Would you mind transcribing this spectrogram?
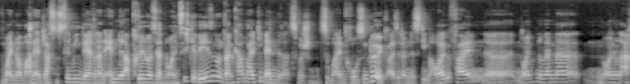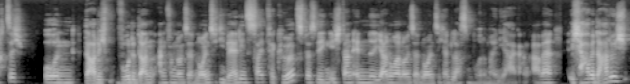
Mein normaler Entlassungstermin wäre dann Ende April 1990 gewesen und dann kam halt die Wende dazwischen. Zu meinem großen Glück. Also dann ist die Mauer gefallen, äh, am 9. November 89. Und dadurch wurde dann Anfang 1990 die Wehrdienstzeit verkürzt, weswegen ich dann Ende Januar 1990 entlassen wurde, mein Jahrgang. Aber ich habe dadurch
